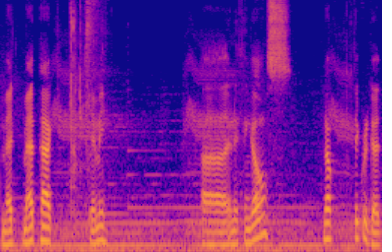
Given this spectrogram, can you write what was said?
Med med pack. Gimme. Uh, anything else? Nope, I think we're good.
